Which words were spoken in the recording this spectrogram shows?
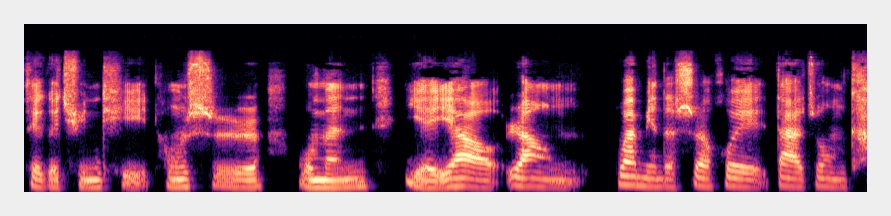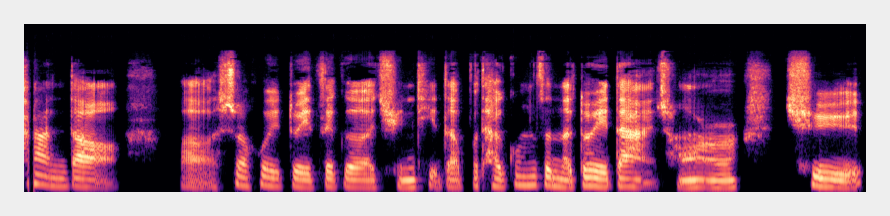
这个群体，同时我们也要让外面的社会大众看到。呃，社会对这个群体的不太公正的对待，从而去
